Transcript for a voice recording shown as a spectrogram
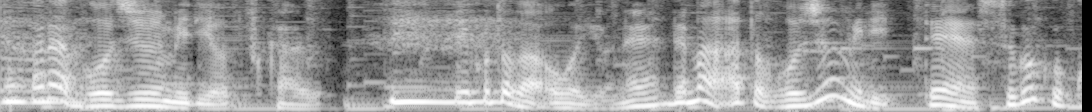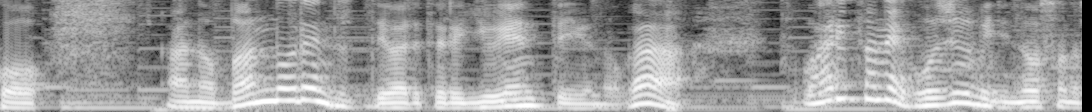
だから50ミリを使う。っていうことが多いよね。でまああと50ミリってすごくこうあの万能レンズって言われてるゆえんっていうのが割とね、50ミリのその、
